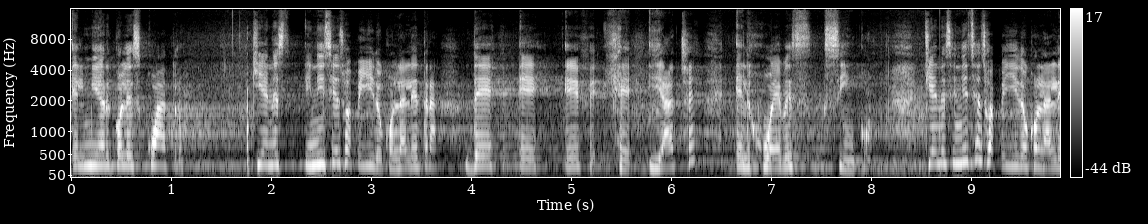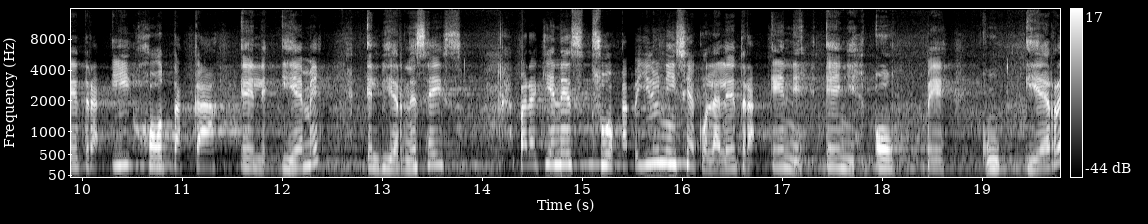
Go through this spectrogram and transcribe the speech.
el miércoles 4 quienes inicien su apellido con la letra D, E, F, G y H el jueves 5. Quienes inicien su apellido con la letra I, J, K, L y M el viernes 6. Para quienes su apellido inicia con la letra N, Ñ, O, P, Q y R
